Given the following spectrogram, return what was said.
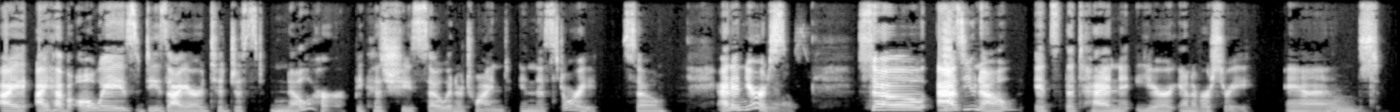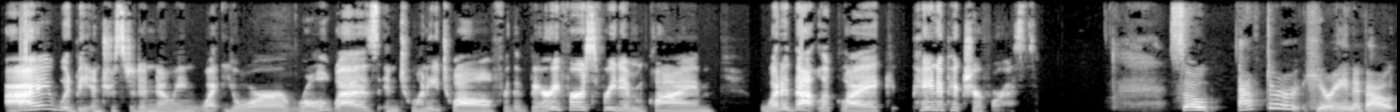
i i have always desired to just know her because she's so intertwined in this story so and in yours yes. so as you know it's the 10 year anniversary and mm. I would be interested in knowing what your role was in 2012 for the very first Freedom Climb. What did that look like? Paint a picture for us. So, after hearing about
